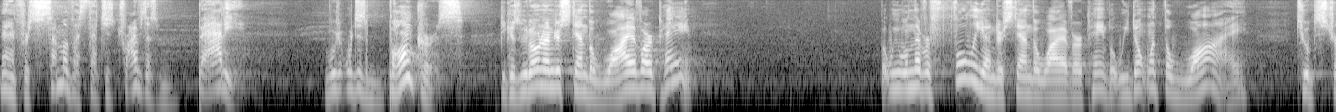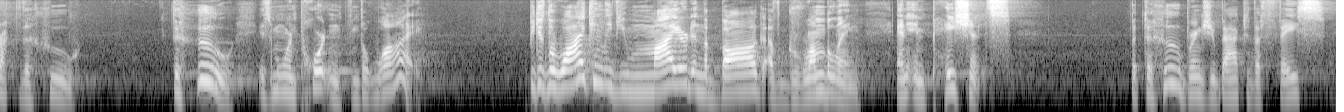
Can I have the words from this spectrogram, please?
Man, and for some of us, that just drives us batty. We're, we're just bonkers because we don't understand the why of our pain. But we will never fully understand the why of our pain, but we don't want the why to obstruct the who. The who is more important than the why. Because the why can leave you mired in the bog of grumbling and impatience. But the who brings you back to the face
